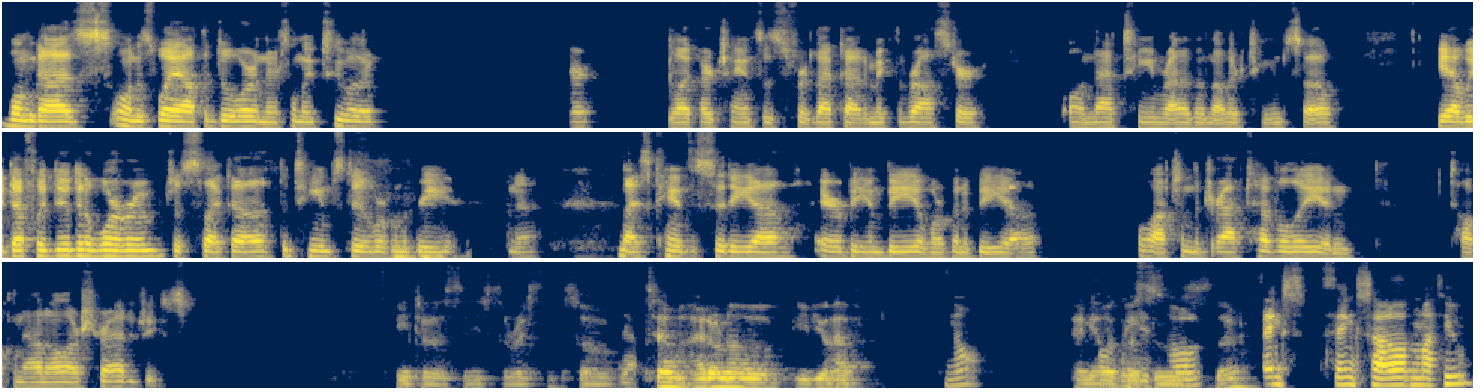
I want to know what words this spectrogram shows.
one guy's on his way out the door and there's only two other. Like our chances for that guy to make the roster on that team rather than the other team. So, yeah, we definitely do get a war room, just like uh, the teams do. We're to be, you know, nice Kansas City uh, Airbnb, and we're going to be uh, watching the draft heavily and talking out all our strategies. Interesting, interesting. So, yeah. Tim, I don't know if you have no any other questions all, there. Thanks, thanks a lot, Matthew.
